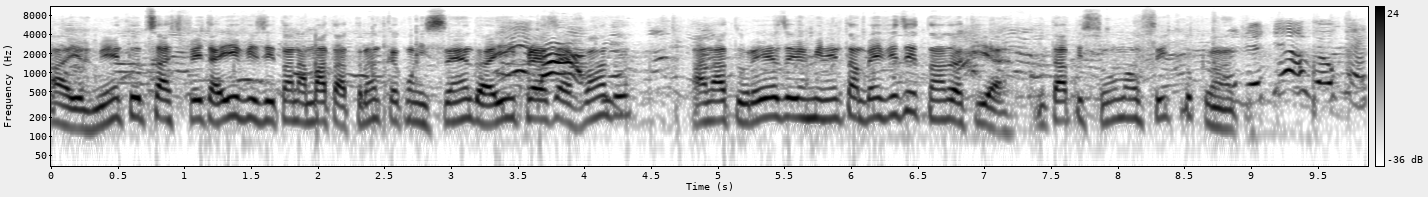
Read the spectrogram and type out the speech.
Aí, os meninos tudo satisfeitos aí, visitando a Mata Atlântica, conhecendo aí, preservando a natureza e os meninos também visitando aqui, ó, em Itapissuma, o sítio do canto. A gente ia ver o que é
